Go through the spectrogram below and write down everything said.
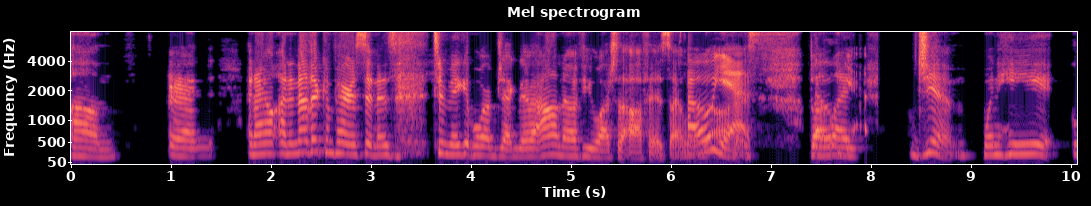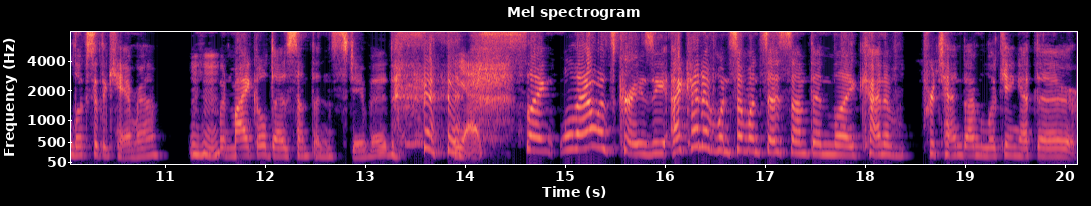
Um, and, and I, and another comparison is to make it more objective. I don't know if you watch The Office. I love Oh, the yes. Office, but oh, like yeah. Jim, when he looks at the camera, Mm-hmm. when Michael does something stupid. yes. It's like, well, that was crazy. I kind of, when someone says something like, kind of pretend I'm looking at the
